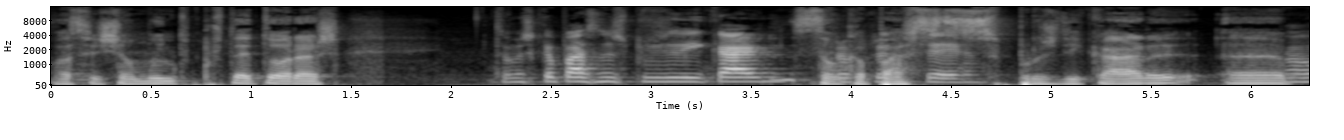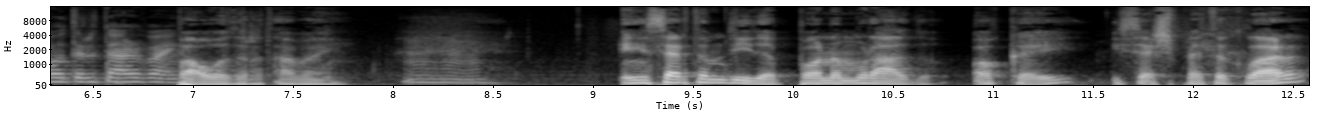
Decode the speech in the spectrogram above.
Vocês são muito protetoras, Somos capazes de nos prejudicar. são capazes de se prejudicar ah, Para outra estar bem. para a outra está bem. Em certa medida, para o namorado, ok, isso é espetacular,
